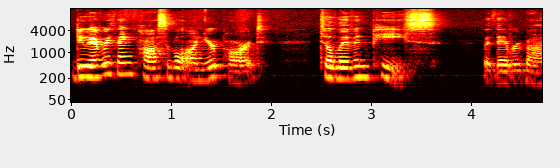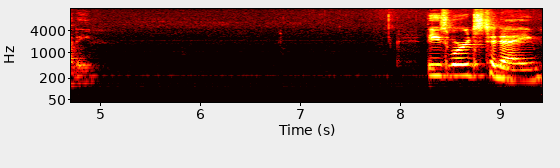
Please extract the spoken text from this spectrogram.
Do everything possible on your part to live in peace with everybody. These words today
